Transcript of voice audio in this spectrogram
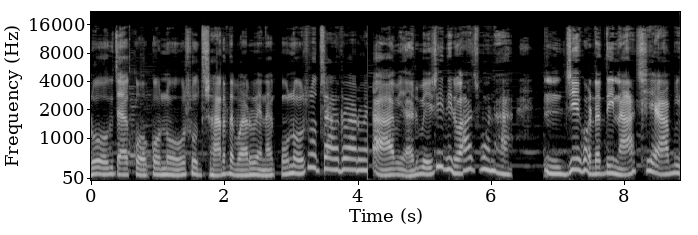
রোগ যা কখনো ওষুধ সারাতে পারবে না কোনো ওষুধ সারাতে পারবে না। আমি আর বেশি দিন বাঁচবো না। যে কটা দিন আছে আমি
